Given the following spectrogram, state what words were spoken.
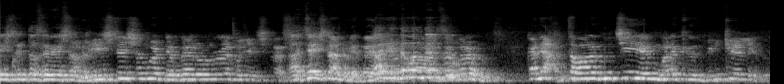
చేసిన ఎంతో సేవ చేస్తున్నాడు రిజిస్ట్రేషన్ కూడా డెబ్బై రెండులో ఏమో చేసినారు. ఆ, చేసినాడు. కానీ ఎంతమంది తెలుసు? రెండు. కానీ అంతవరకు నుంచి ఏం మనకి వినికిడే లేదు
